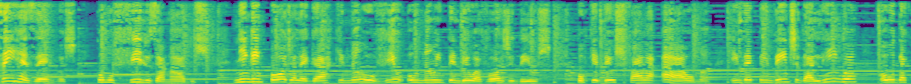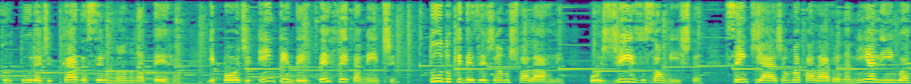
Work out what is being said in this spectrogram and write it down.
sem reservas, como filhos amados. Ninguém pode alegar que não ouviu ou não entendeu a voz de Deus, porque Deus fala a alma independente da língua ou da cultura de cada ser humano na Terra, e pode entender perfeitamente tudo o que desejamos falar-lhe, pois diz o salmista: sem que haja uma palavra na minha língua,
